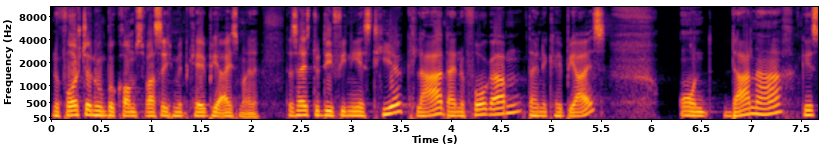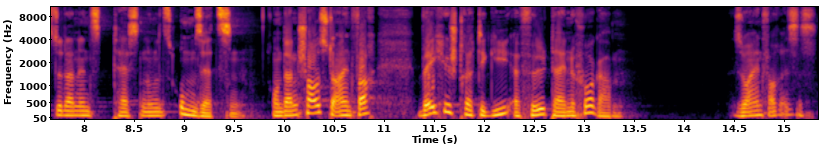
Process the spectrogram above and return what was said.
eine Vorstellung bekommst, was ich mit KPIs meine. Das heißt, du definierst hier klar deine Vorgaben, deine KPIs und danach gehst du dann ins Testen und ins Umsetzen. Und dann schaust du einfach, welche Strategie erfüllt deine Vorgaben. So einfach ist es.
